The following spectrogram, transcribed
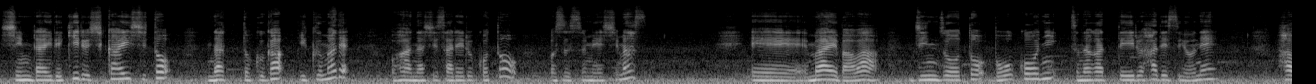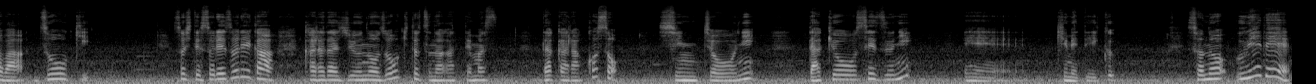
信頼できる歯科医師と納得がいくまでお話しされることをお勧めします、えー、前歯は腎臓と膀胱につながっている歯ですよね。歯は臓器。そしてそれぞれが体中の臓器とつながってます。だからこそ慎重に妥協せずに、えー、決めていく。その上で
